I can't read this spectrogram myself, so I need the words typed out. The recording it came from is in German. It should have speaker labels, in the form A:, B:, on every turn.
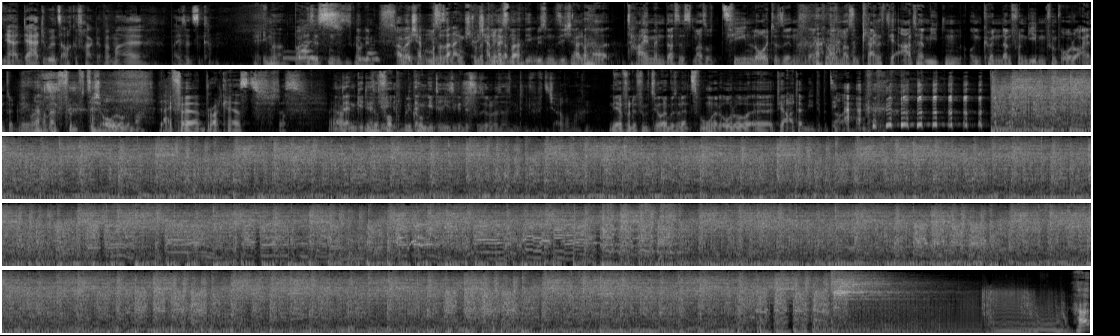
A: Ja, der hat übrigens auch gefragt, ob er mal beisitzen kann.
B: Ja, immer. Beisitzen ist es kein Problem.
C: Aber ich hab, muss er seine eigene Stimme bringen,
B: müssen,
C: aber
B: die müssen sich halt mal timen, dass es mal so zehn Leute sind. Dann können wir mal so ein kleines Theater mieten und können dann von jedem 5 Euro Eintritt nehmen. Und dann haben wir 50 Euro gemacht.
C: Live-Broadcast, das, ja.
A: Und dann geht, halt die,
B: vor Publikum.
A: dann geht die riesige Diskussion los, was wir mit den 50 Euro machen.
B: Nee, von den 50 Euro müssen wir dann 200 Euro äh, Theatermiete bezahlen.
